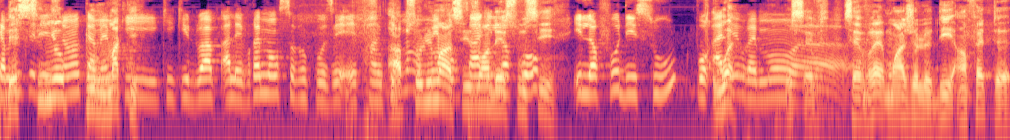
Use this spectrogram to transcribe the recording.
Quand des même, des signaux gens pour quand même qui, qui, qui doivent aller vraiment se reposer et tranquillement. Absolument, s'ils ont des faut- soucis. il leur faut des sous pour Ouais. aller vraiment... C'est euh, c'est vrai, moi je le dis. En fait, euh,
